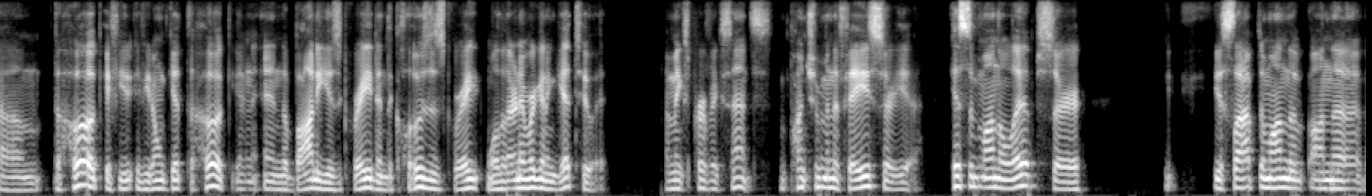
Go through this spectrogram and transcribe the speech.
um, the hook, if you if you don't get the hook and, and the body is great and the clothes is great, well, they're never gonna get to it. That makes perfect sense. You punch him in the face, or you kiss him on the lips, or you slap them on the on the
